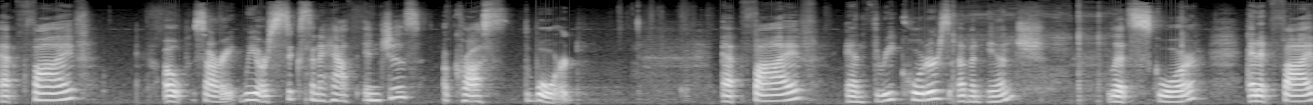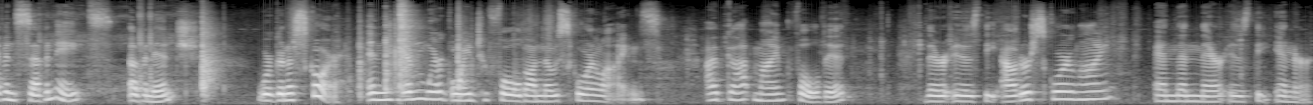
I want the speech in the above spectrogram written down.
At five, oh, sorry, we are six and a half inches across the board. At five and three quarters of an inch, let's score and at 5 and 7 eighths of an inch, we're going to score. And then we're going to fold on those score lines. I've got mine folded. There is the outer score line, and then there is the inner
